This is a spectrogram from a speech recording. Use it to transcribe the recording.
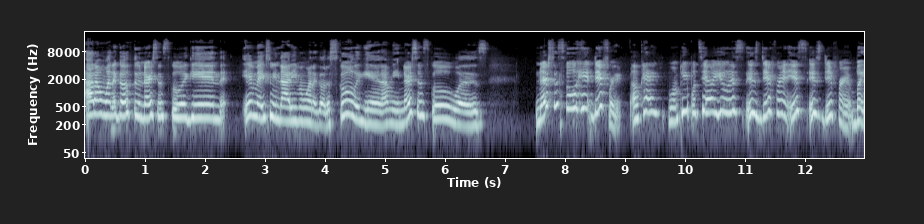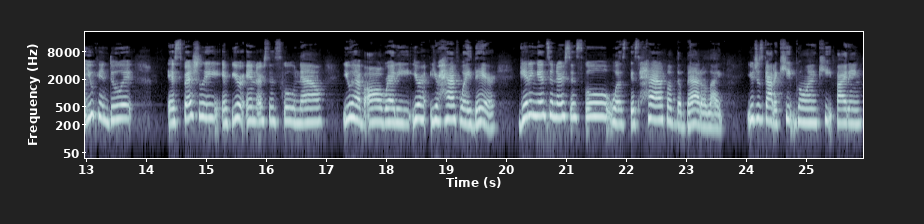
I don't want to go through nursing school again. It makes me not even want to go to school again. I mean, nursing school was nursing school hit different. Okay, when people tell you it's it's different, it's it's different. But you can do it, especially if you're in nursing school now. You have already you're you're halfway there getting into nursing school was is half of the battle. Like you just got to keep going, keep fighting.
